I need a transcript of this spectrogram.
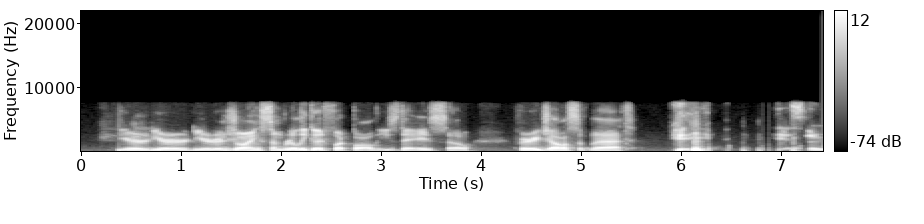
you're you're you're enjoying some really good football these days, so very jealous of that. yes, sir.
